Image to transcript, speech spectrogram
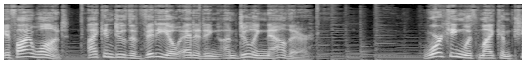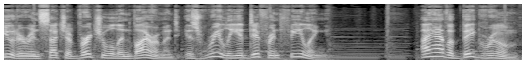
If I want, I can do the video editing I'm doing now there. Working with my computer in such a virtual environment is really a different feeling. I have a big room,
